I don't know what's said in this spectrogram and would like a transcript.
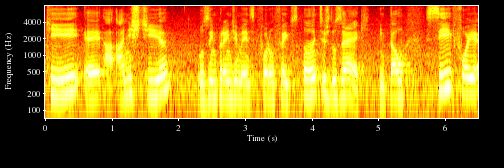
que é, anistia os empreendimentos que foram feitos antes do ZEC. Então, se foi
